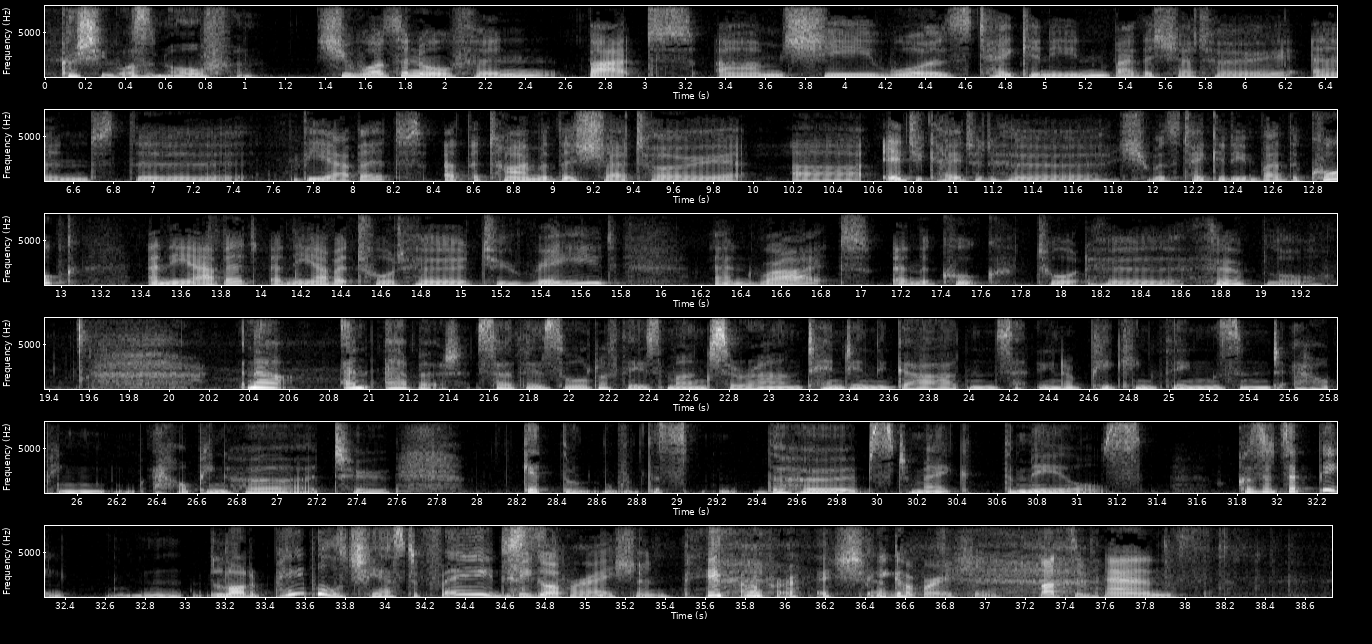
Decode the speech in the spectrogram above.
Because she was an orphan. She was an orphan, but um, she was taken in by the chateau, and the the abbot at the time of the chateau uh, educated her. She was taken in by the cook and the abbot, and the abbot taught her to read and write, and the cook taught her herb lore. Now, an abbot. So there's all of these monks around tending the gardens, you know, picking things and helping helping her to get the the, the herbs to make the meals. Because it's a big lot of people she has to feed. Big operation. Big operation. Big operation. Lots of hands.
